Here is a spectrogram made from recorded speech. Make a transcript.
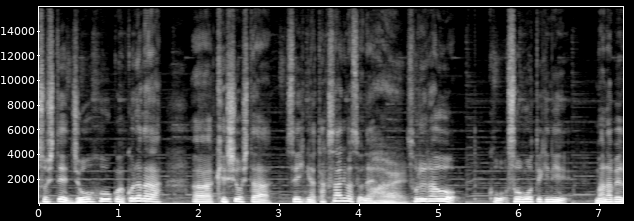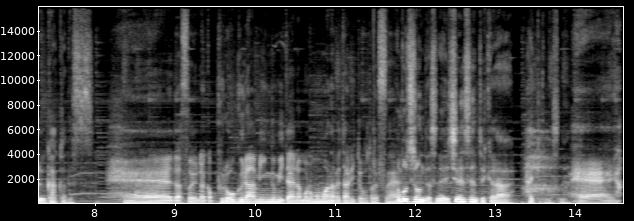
そして情報工学、これらがあー結晶した製品がたくさんありますよね。はい。それらをこう総合的に学べる学科です。へえだそういうなんかプログラミングみたいなものも学べたりってことですねもちろんですね、1年生の時から入ってきますね。へえいや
